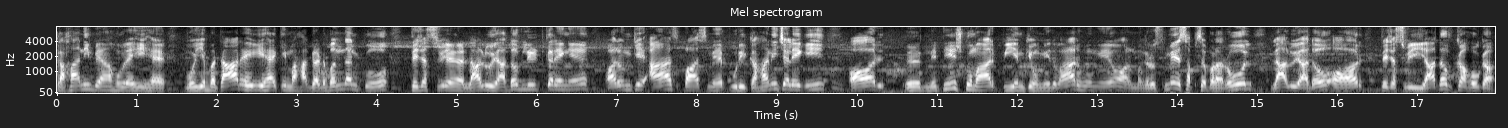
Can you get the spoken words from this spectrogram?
कहानी बयां हो रही है, वो ये बता रही है कि महागठबंधन को तेजस्वी लालू यादव लीड करेंगे और उनके आसपास में पूरी कहानी चलेगी। और नीतीश कुमार पीएम के उम्मीदवार होंगे और मगर उसमें सबसे बड़ा रोल लालू यादव और तेजस्वी यादव का होगा।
